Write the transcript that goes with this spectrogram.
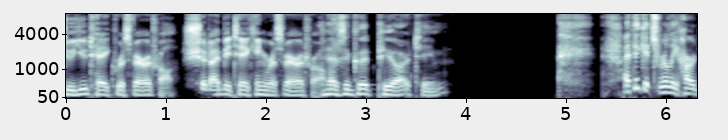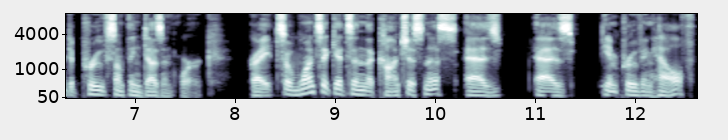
do you take resveratrol? Should I be taking It resveratrol? has a good PR team. I think it's really hard to prove something doesn't work, right? So once it gets in the consciousness as as improving health,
